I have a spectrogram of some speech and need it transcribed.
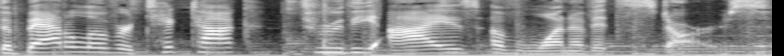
the battle over TikTok through the eyes of one of its stars.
